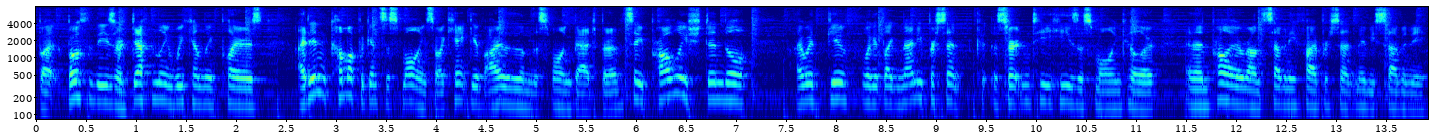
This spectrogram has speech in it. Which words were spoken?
but both of these are definitely weekend league players. I didn't come up against a Smalling, so I can't give either of them the Smalling badge, but I would say probably Stindl I would give like like 90% certainty he's a Smalling killer, and then probably around 75%, maybe 70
